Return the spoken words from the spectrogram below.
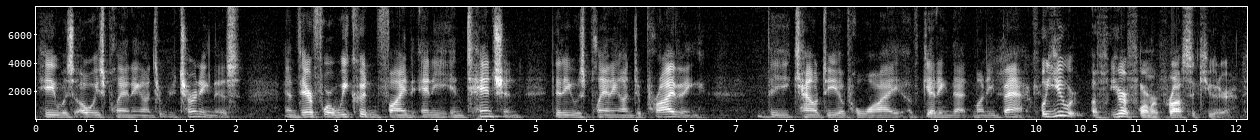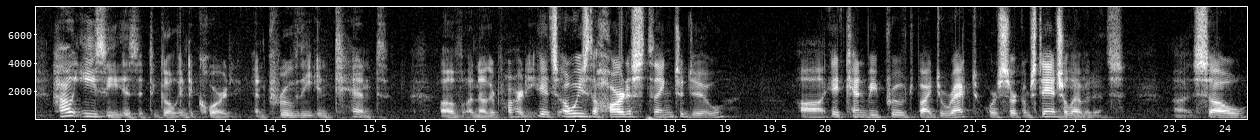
he was always planning on to returning this, and therefore we couldn't find any intention that he was planning on depriving the county of Hawaii of getting that money back. Well, you were, a- you're a former prosecutor. How easy is it to go into court and prove the intent of another party? It's always the hardest thing to do. Uh, It can be proved by direct or circumstantial evidence. Uh, So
